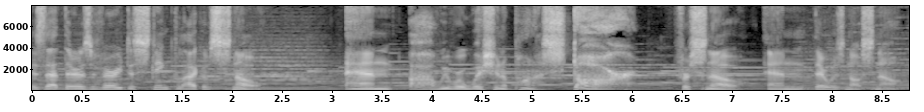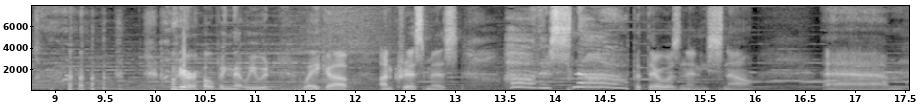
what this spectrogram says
is that there is a very distinct lack of snow. And oh, we were wishing upon a star for snow, and there was no snow. we were hoping that we would wake up on Christmas, oh, there's snow, but there wasn't any snow. Um,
